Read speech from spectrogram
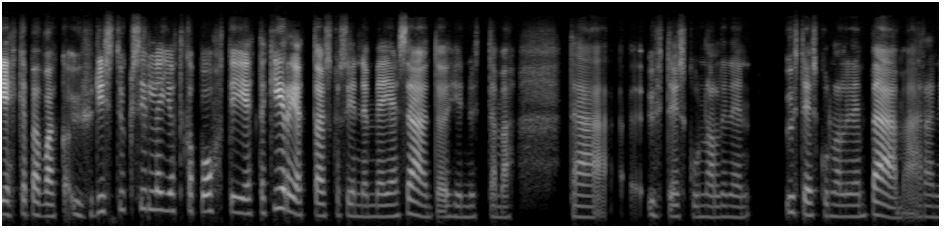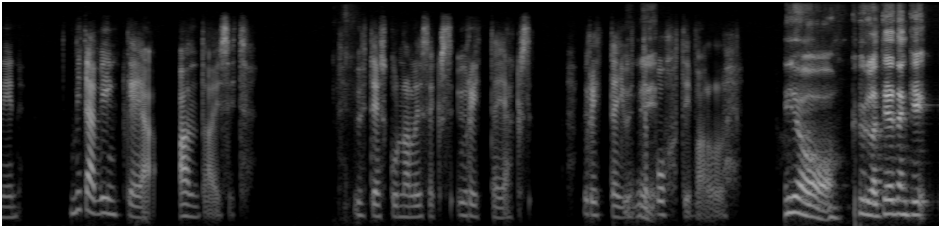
ehkäpä vaikka yhdistyksille, jotka pohtii, että kirjattaisiko sinne meidän sääntöihin nyt tämä, tämä yhteiskunnallinen, yhteiskunnallinen päämäärä, niin mitä vinkkejä antaisit yhteiskunnalliseksi yrittäjäksi, yrittäjyyttä niin. pohtivalle? Joo, kyllä tietenkin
